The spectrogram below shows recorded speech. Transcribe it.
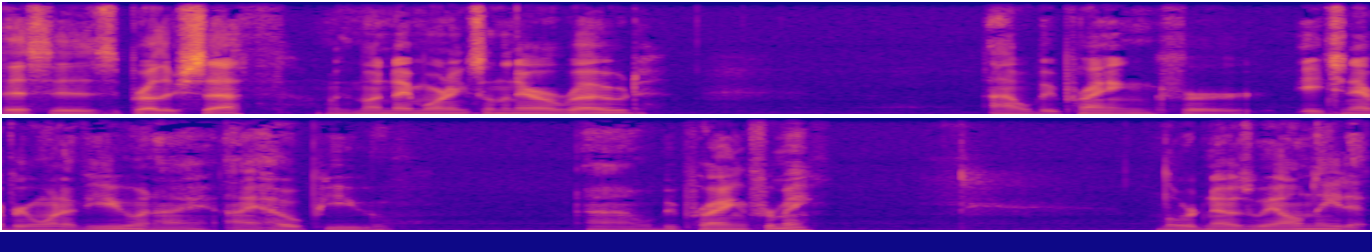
This is Brother Seth with Monday Mornings on the Narrow Road. I will be praying for each and every one of you, and I, I hope you uh, will be praying for me. Lord knows we all need it.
